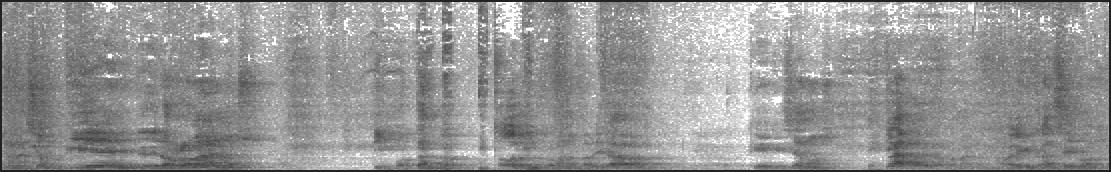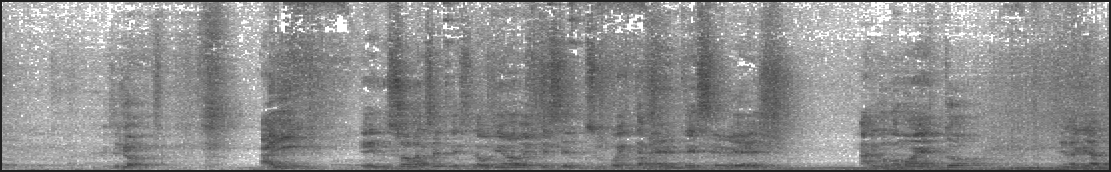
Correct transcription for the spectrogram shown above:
una nación cliente de los romanos, importando todo lo que los romanos fabricaban, que, seamos esclavos de los romanos, no vale que transemos, qué sé yo. Ahí en Somerset es la última vez que supuestamente se ve algo como esto en la guía.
